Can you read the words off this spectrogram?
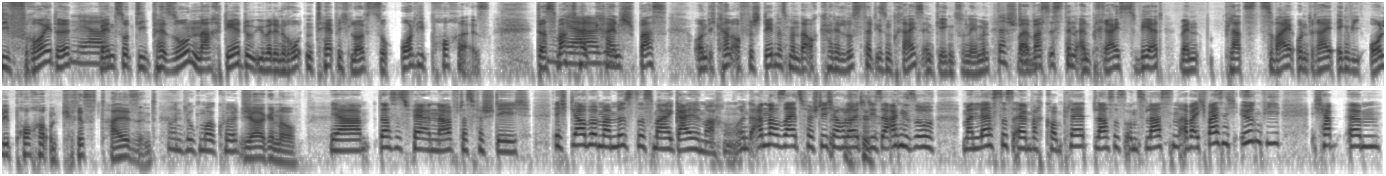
die Freude, Ja. wenn so die Person, nach der du über den roten Teppich läufst, so Olli Pocher ist? Das macht Ja, halt gut. keinen Spaß. Und ich kann auch verstehen, dass man da auch keine Lust hat, diesen Preis entgegenzunehmen. Weil was ist denn ein Preis wert, wenn Platz zwei und drei irgendwie Olli Pocher und Kristall sind? Und Luke Mockridge. Ja, genau. Ja, das ist fair enough, das verstehe ich. Ich glaube, man müsste es mal geil machen. Und andererseits verstehe ich auch Leute, die sagen so, man lässt es einfach komplett, lass es uns lassen. Aber ich weiß nicht, irgendwie, ich habe ähm,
